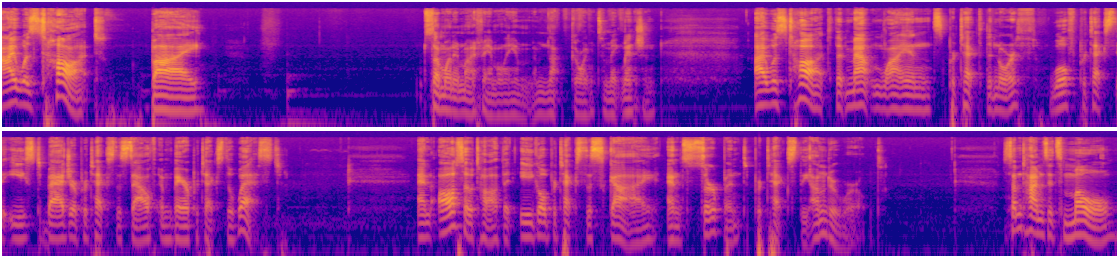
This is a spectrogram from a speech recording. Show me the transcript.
I was taught by someone in my family. I'm, I'm not going to make mention. I was taught that mountain lions protect the north, wolf protects the east, badger protects the south, and bear protects the west. And also taught that eagle protects the sky and serpent protects the underworld. Sometimes it's mole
